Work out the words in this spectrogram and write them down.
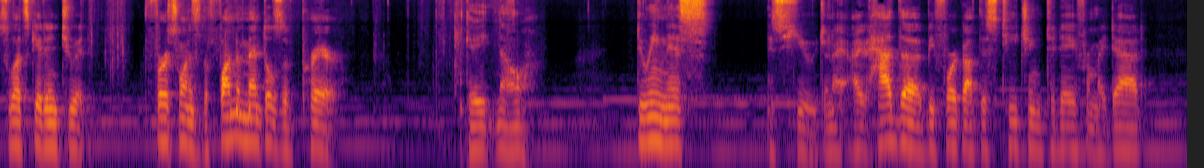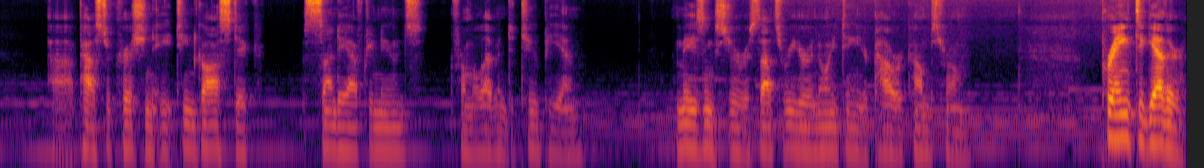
So, let's get into it. First one is the fundamentals of prayer. Okay, now, doing this is huge. And I, I had the, before I got this teaching today from my dad, uh, Pastor Christian, 18 Gostic, Sunday afternoons from 11 to 2 p.m. Amazing service. That's where your anointing your power comes from. Praying together.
